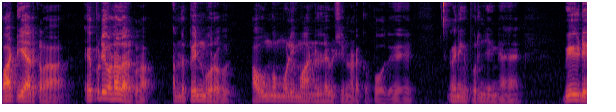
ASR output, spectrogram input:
பாட்டியாக இருக்கலாம் எப்படி வேணாலும் இருக்கலாம். அந்த பெண் உறவு அவங்க மூலிமா நல்ல விஷயம் நடக்க போகுது. நீங்கள் புரிஞ்சுங்க வீடு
